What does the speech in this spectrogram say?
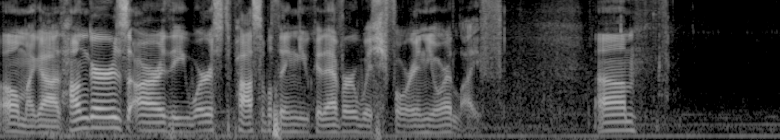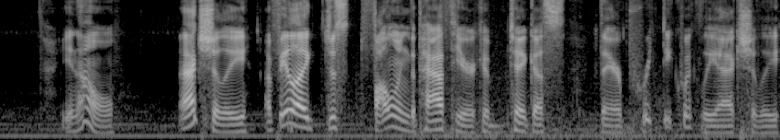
Oh my god, hungers are the worst possible thing you could ever wish for in your life. Um, you know, actually, I feel like just following the path here could take us there pretty quickly, actually.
